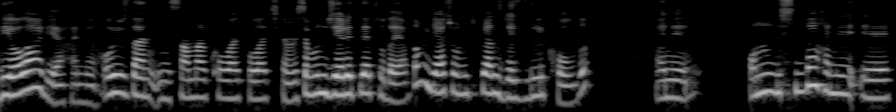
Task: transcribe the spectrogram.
diyorlar ya hani o yüzden insanlar kolay kolay çıkamıyor. Mesela bunu Jared Leto da yaptı ama gerçi onunki biraz rezillik oldu. Hani onun dışında hani e,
